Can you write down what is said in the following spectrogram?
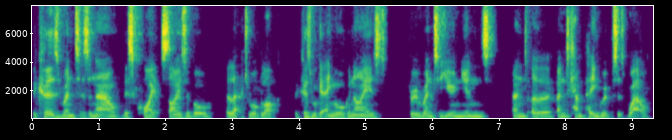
because renters are now this quite sizable electoral block, because we're getting organised through renter unions and other and campaign groups as well,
